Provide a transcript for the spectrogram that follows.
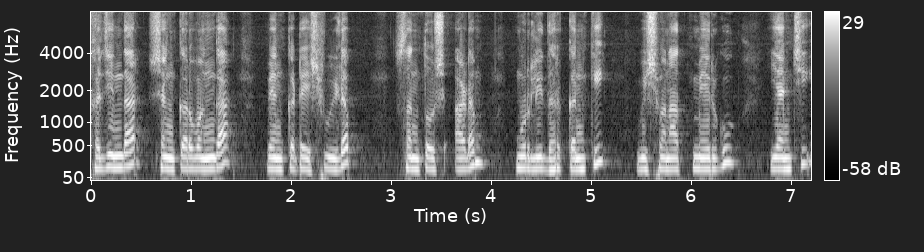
खजिनदार शंकर वंगा व्यंकटेश विडप संतोष आडम मुरलीधर कनकी विश्वनाथ मेरगू यांची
